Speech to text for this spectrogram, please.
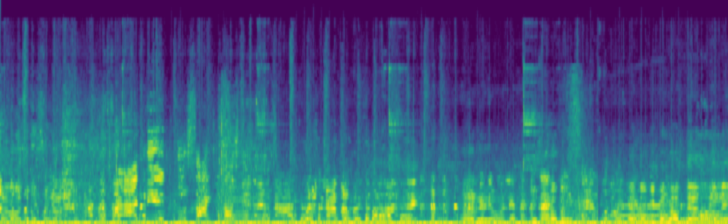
सांगा तुम्हीच सांगा. अरे यार. तुम्ही सांगा या दोघी पण लाजत्यात आणि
